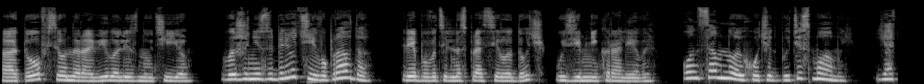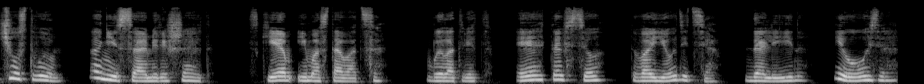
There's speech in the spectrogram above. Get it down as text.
а то все норовило лизнуть ее. «Вы же не заберете его, правда?» — требовательно спросила дочь у зимней королевы. «Он со мной хочет быть и с мамой. Я чувствую». «Они сами решают, с кем им оставаться», — был ответ. «Это все твое дитя. Долина и озеро,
